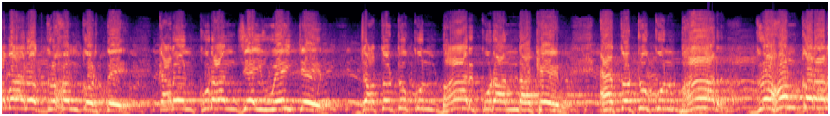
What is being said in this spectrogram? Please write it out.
আমানত গ্রহণ করতে। কারণ কোরআন যেই ওয়েটের যতটুকুন ভার কোরআন রাখেন, এতটুকুন ভার গ্রহণ করার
